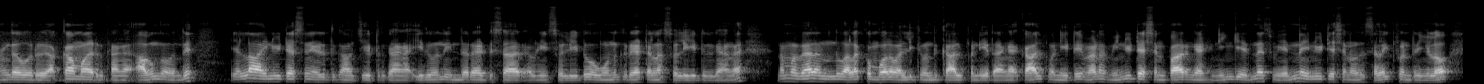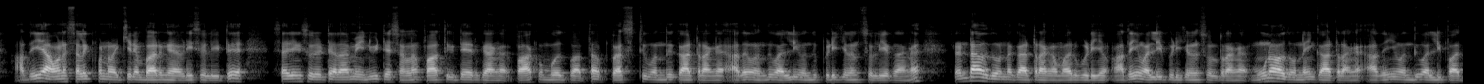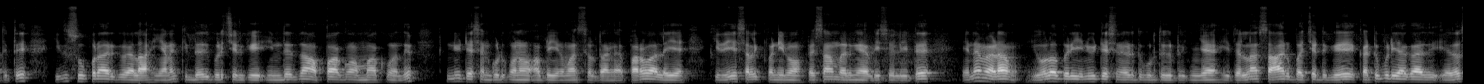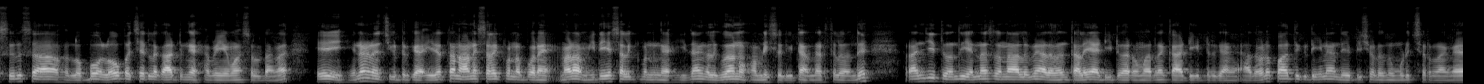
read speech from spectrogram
அங்கே ஒரு அக்கா மாதிரி இருக்காங்க. அவங்க வந்து எல்லா இன்விடேஷனும் எடுத்து காமிச்சிக்கிட்டு இருக்காங்க. இது வந்து இந்த ரேட்டு சார் அப்படின்னு சொல்லிட்டு ஒவ்வொன்றுக்கு ரேட்டெல்லாம் சொல்லிக்கிட்டு இருக்காங்க. நம்ம வேலன் வந்து வழக்கம் போல் வள்ளிக்கு வந்து கால் பண்ணிடுறாங்க. கால் பண்ணிவிட்டு மேடம் இன்விடேஷன் பாருங்கள் நீங்கள் என்ன என்ன இன்விடேஷன் வந்து செலக்ட் பண்ணுறீங்களோ அதையே அவனை செலக்ட் பண்ண வைக்கிறேன் பாருங்கள் அப்படின்னு சொல்லிட்டு சரின்னு சொல்லிட்டு எல்லாமே இன்விடேஷன்லாம் பார்த்துக்கிட்டே இருக்காங்க. பார்க்கும்போது பார்த்தா ஃபஸ்ட்டு வந்து காட்டுறாங்க. அதை வந்து வள்ளி வந்து பிடிக்கலன்னு சொல்லிடுறாங்க. ரெண்டாவது ஒன்றை காட்டுறாங்க மறுபடியும். அதையும் வள்ளி பிடிக்கலன்னு சொல்கிறாங்க மூணாவது ஒன்றையும் காட்டுறாங்க. அதையும் வந்து வள்ளி பார்த்துட்டு இது சூப்பராக இருக்குது வேலா. எனக்கு இந்த இது பிடிச்சிருக்கு. இந்த இதுதான் அப்பாவுக்கும் அம்மாவுக்கும் வந்து இன்விடேஷன் கொடுக்கணும் அப்படிங்கிற மாதிரி சொல்கிறாங்க பரவாயில்லையே. இதையே செலக்ட் பண்ணிடுவோம். பேசாமல் இருங்க அப்படின்னு சொல்லிட்டு என்ன மேடம் இவ்வளோ பெரிய இன்விடேஷன் எடுத்து கொடுத்துக்கிட்டு இருக்கீங்க? இதெல்லாம் சார் பட்ஜெட்டுக்கு கட்டுப்படி ஆகாது. ஏதோ சிறுசாக ரொம்ப லோ பட்ஜெட்டில் காட்டுங்க அப்படிங்கிற மாதிரி சொல்லிட்டாங்க. ஏய் என்ன நினச்சிக்கிட்டு இருக்க? இதைத்தான் நானே செலக்ட் பண்ண போகிறேன் மேடம் இதையே செலக்ட் பண்ணுங்கள் இதான் எங்களுக்கு வேணும் அப்படின்னு சொல்லிட்டு அந்த இடத்துல வந்து ரஞ்சித் வந்து என்ன சொன்னாலுமே அதை வந்து தலையாட்டிட்டு வர மாதிரி தான் காட்டிக்கிட்டு இருக்காங்க. அதோட பார்த்துக்கிட்டிங்கன்னா அந்த எபிசோட வந்து முடிச்சிடுறாங்க.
